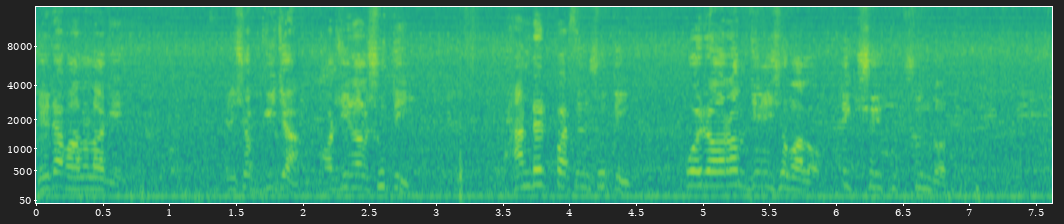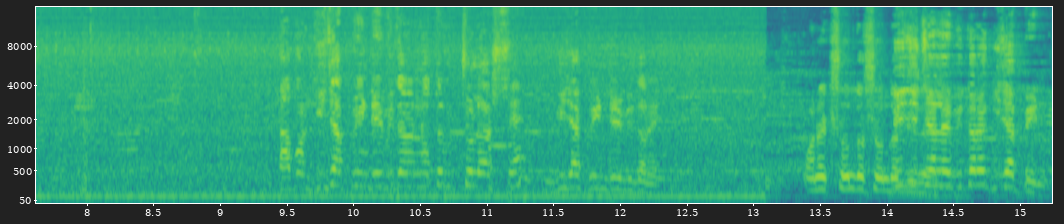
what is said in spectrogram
যেটা ভালো লাগে। এইসব গিজা অরিজিনাল সুতি। হান্ড্রেড পার্সেন্ট সুতি। ওই নরম জিনিসও ভালো টিকসই খুব সুন্দর। তারপর গিজা প্রিন্টের ভিতরে নতুন চলে আসছে গিজা প্রিন্টের ভিতরে। অনেক সুন্দর সুন্দর ডিজিটালের ভিতরে গিজা প্রিন্ট।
